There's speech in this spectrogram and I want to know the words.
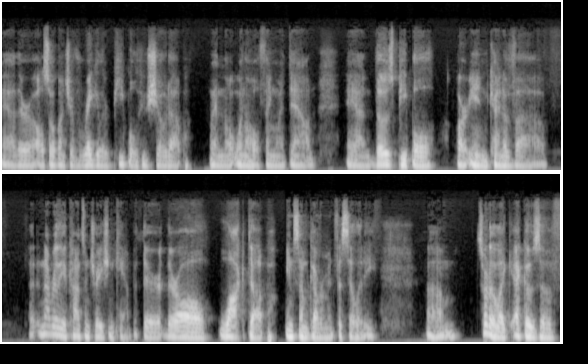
uh, there are also a bunch of regular people who showed up when the when the whole thing went down, and those people are in kind of uh, not really a concentration camp, but they're they're all locked up in some government facility, um, sort of like echoes of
